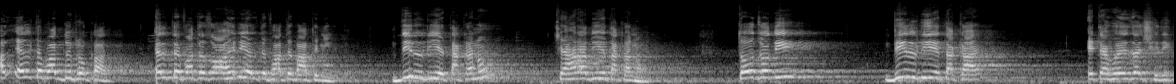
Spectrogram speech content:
আর এলতেফাত দুই প্রকার। এলতেফাতে জহেরি, এলতেফাতে বাতিনি। দিল দিয়ে তাকানো, চেহারা দিয়ে তাকানো। তো যদি দিল দিয়ে তাকায়, এটা হয়ে যায় শিরিক।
